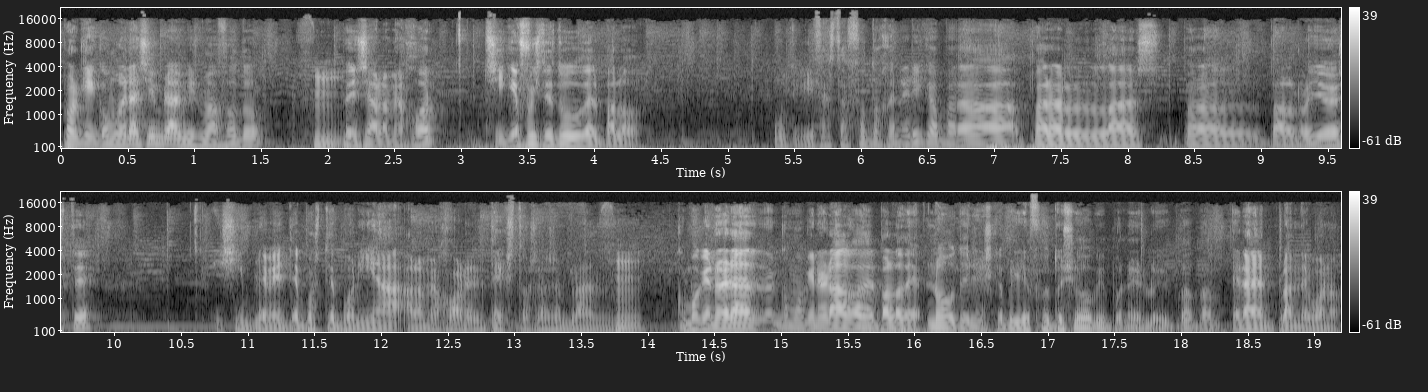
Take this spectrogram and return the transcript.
Porque como era siempre la misma foto, Hmm. pensé, a lo mejor sí que fuiste tú del palo. Utiliza esta foto genérica para, para, las, para, el, para el rollo este. Y simplemente pues te ponía a lo mejor el texto, ¿sabes? En plan... Hmm. Como que no era como que no era algo del palo de no, tenéis que abrir el Photoshop y ponerlo y pa, pa". Era en plan de bueno,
